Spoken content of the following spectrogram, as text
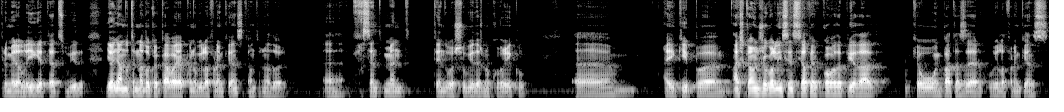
primeira liga e até de subida, e olhando o treinador que acaba a época no Vila Franquense, que é um treinador uh, que recentemente tem duas subidas no currículo. Uh, a equipa. Acho que há um jogo ali essencial que é a Cova da Piedade, que é o empate a zero. O Vila Franquense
